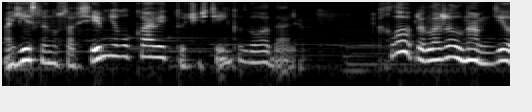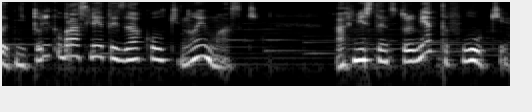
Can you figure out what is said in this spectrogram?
А если ну совсем не лукавить, то частенько голодали. Хлоя предложила нам делать не только браслеты и заколки, но и маски. А вместо инструментов – луки.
